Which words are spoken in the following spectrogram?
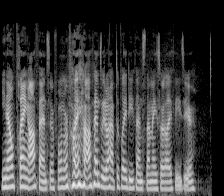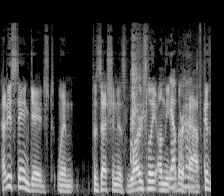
you know, playing offense. And if when we're playing offense, we don't have to play defense. That makes our life easier. How do you stay engaged when possession is largely on the Yep, other on half? Because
